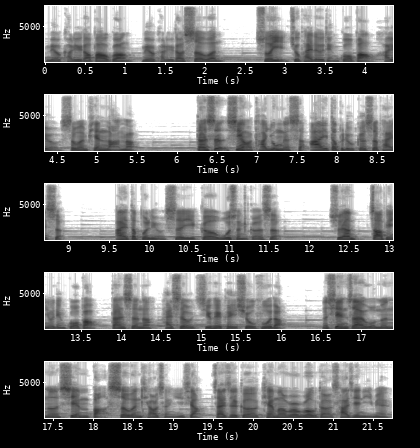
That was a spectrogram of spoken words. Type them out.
没有考虑到曝光，没有考虑到色温。所以就拍的有点过曝，还有色温偏蓝了。但是幸好它用的是 IW 格式拍摄，IW 是一个无损格式。虽然照片有点过曝，但是呢还是有机会可以修复的。那现在我们呢先把色温调整一下，在这个 Camera Raw 的插件里面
